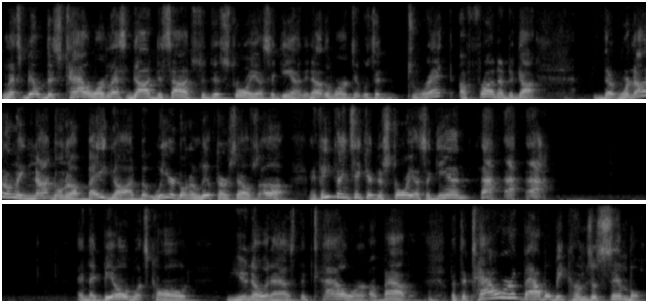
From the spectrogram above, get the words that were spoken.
"Let's build this tower, lest God decides to destroy us again." In other words, it was a direct affront unto God. That we're not only not going to obey God, but we are going to lift ourselves up. If He thinks He can destroy us again, and they build what's called, you know it as, the Tower of Babel. But the Tower of Babel becomes a symbol.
